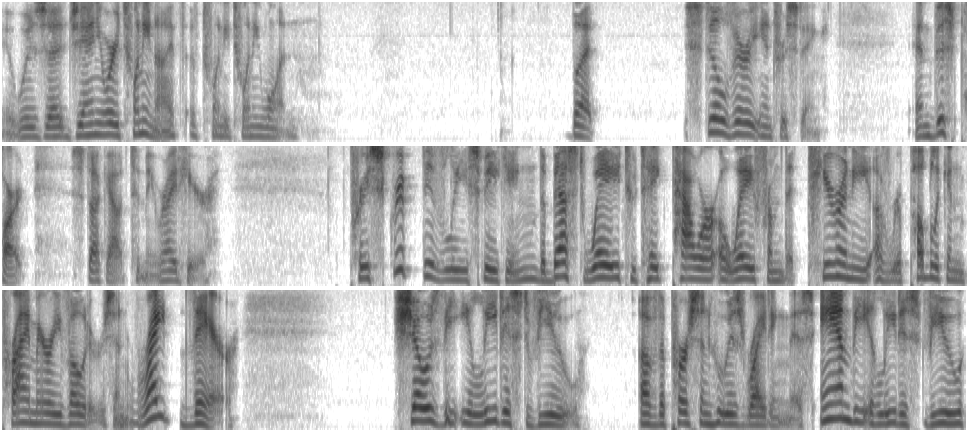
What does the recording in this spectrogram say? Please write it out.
It was uh, January 29th of 2021. But still very interesting. And this part stuck out to me right here. Prescriptively speaking, the best way to take power away from the tyranny of Republican primary voters, and right there shows the elitist view of the person who is writing this and the elitist view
